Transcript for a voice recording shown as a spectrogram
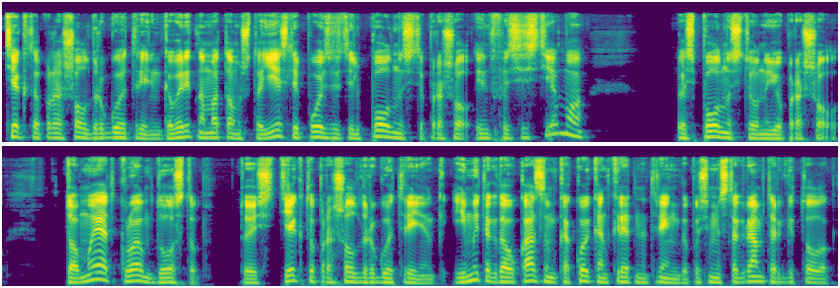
те, кто прошел другой тренинг, говорит нам о том, что если пользователь полностью прошел инфосистему, то есть полностью он ее прошел, то мы откроем доступ. То есть те, кто прошел другой тренинг. И мы тогда указываем, какой конкретный тренинг. Допустим, Instagram таргетолог.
